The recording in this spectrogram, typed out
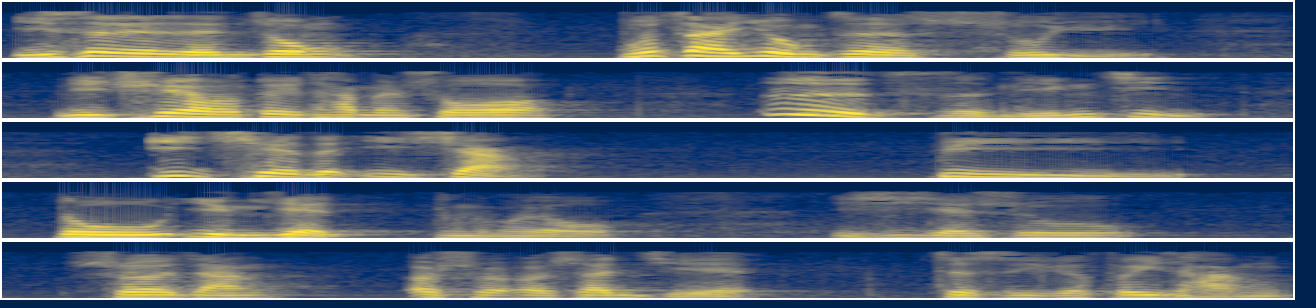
以色列人中不再用这俗语，你却要对他们说：日子临近，一切的意象必都应验。”听众朋友，以西结书十二章二十二三节，这是一个非常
